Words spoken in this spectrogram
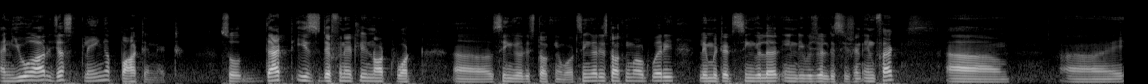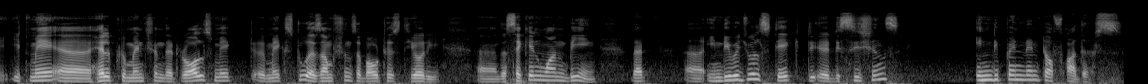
and you are just playing a part in it. So, that is definitely not what uh, Singer is talking about. Singer is talking about very limited singular individual decision. In fact, um, Uh, it may uh, help to mention that Rawls make, uh, makes two assumptions about his theory. Uh, the second one being that uh, individuals take decisions independent of others.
